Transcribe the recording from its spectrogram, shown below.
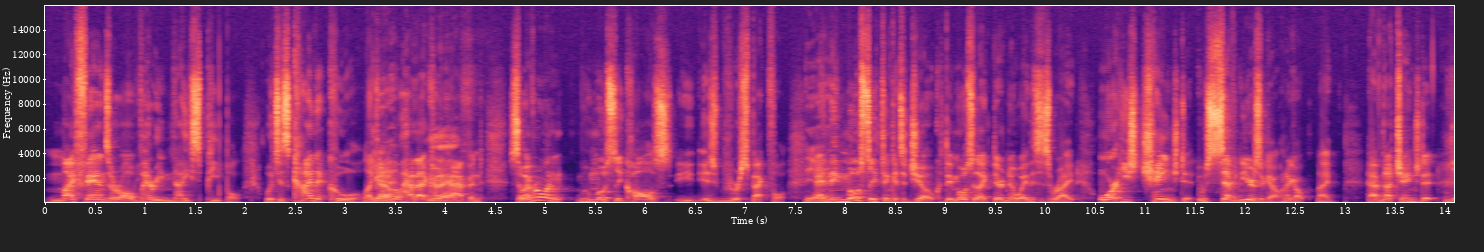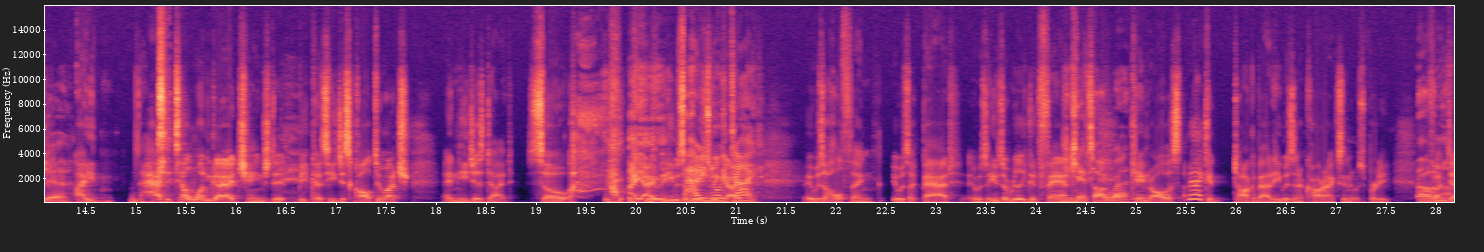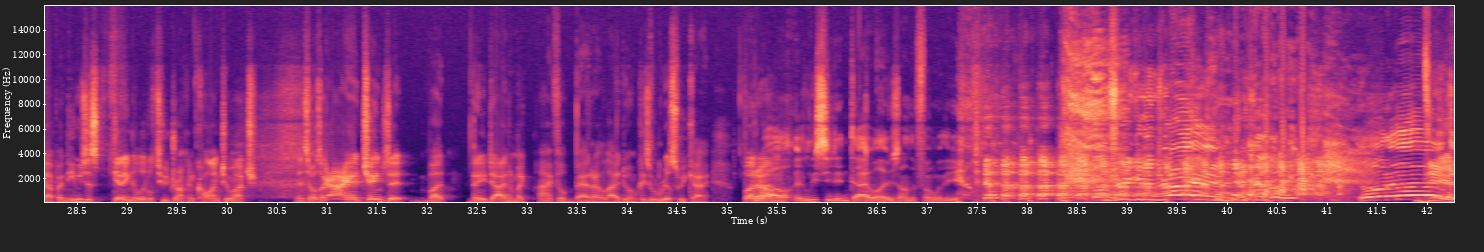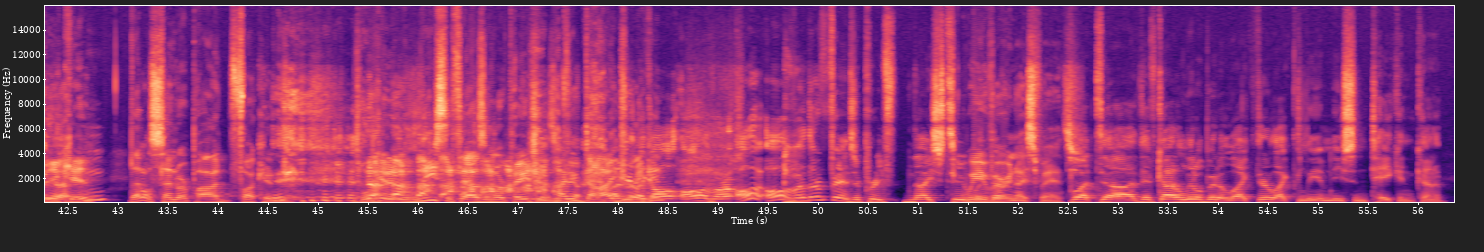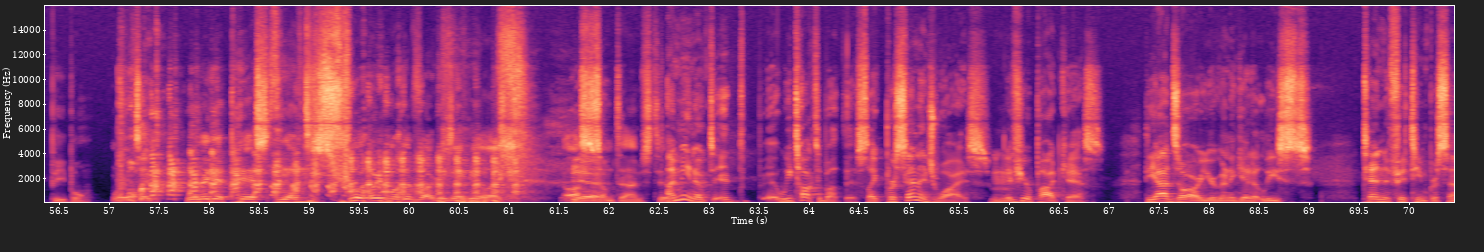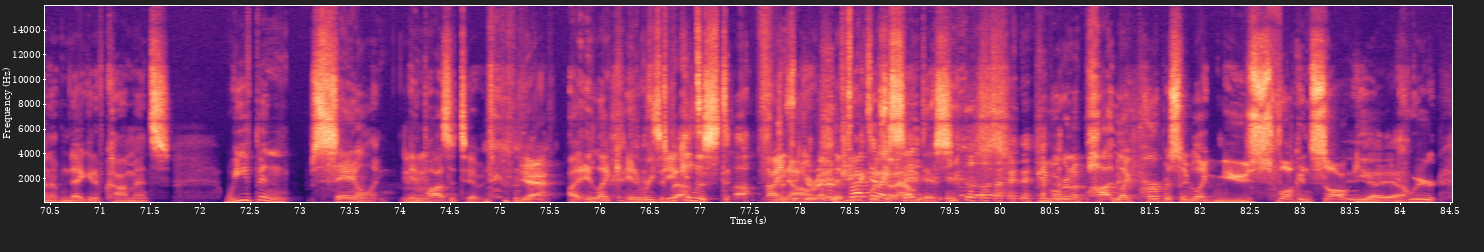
my fans are all very nice people, which is kind of cool. Like I don't know how that kind of Yeah. happened. So everyone who mostly calls is respectful, Yeah. and they mostly think it's a joke. They mostly like, "There's no way this is right," or he's changed it. It was seven years ago, and I go, "I have not changed it." Yeah. I had to tell one guy I changed it because he just called too much, and he just died. So I, I, he was a really sweet he guy. died? It was a whole thing. It was like bad. It was he was a really good fan. You can't talk about it? Came to all this. I mean, I could talk about it. He was in a car accident. It was pretty fucked no. up, and he was just getting a little too drunk and calling too much. And so I was like, ah, I had changed it, but then he died. And I'm like, I feel bad. I lied to him because he's a real sweet guy. But um, Well, at least he didn't die while he was on the phone with you. I'm drinking and driving. oh no! Are you kidding? That'll send our pod fucking. we'll get at least a thousand more patrons if you die I feel like drinking. all, all of our all, all of our, their fans are pretty f- nice too. we but have they're- very nice fans. But uh, they've got a little bit of like they're like Liam Neeson taken kind of people, where it's like when they get pissed, they'll destroy motherfuckers. I feel like us Yeah. sometimes too. I mean, it, it, we talked about this. Like percentage wise, Mm-hmm. if you're a podcast, the odds are you're going to get at least 10 to 15% of negative comments. We've been sailing in positivity. yeah, I, like in a about to ridiculous stuff. I know. your energy the fact that I puts it said out. this, people are gonna po- like purposely be like, "You s- fucking suck, you Yeah, yeah. queer."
